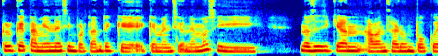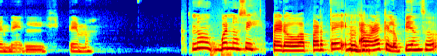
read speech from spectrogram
creo que también es importante que mencionemos y, no sé si quieran avanzar un poco en el tema. No, bueno, sí, pero aparte, ahora que lo pienso,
